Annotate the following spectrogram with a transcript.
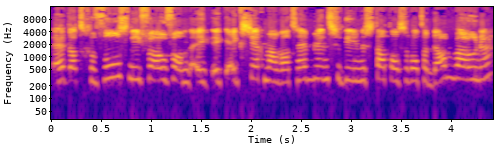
Uh, dat gevoelsniveau van, ik, ik, ik zeg maar wat, hè, mensen die in een stad als Rotterdam wonen,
